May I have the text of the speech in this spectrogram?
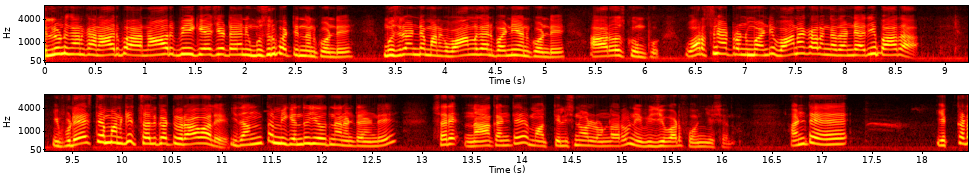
ఎల్లుండి కనుక నారు ఆ నారు బీకి వేసే టయానికి ముసురు పట్టింది అనుకోండి ముసురు అంటే మనకు వానలు కానీ పండి అనుకోండి ఆ రోజు కుంపు. వరుసనటువంటి బండి వానాకాలం కదండి అది బాధ. ఇప్పుడు వేస్తే మనకి చలికట్టు రావాలి. ఇదంతా మీకు ఎందుకు చెబుతున్నానంటే అండి సరే నాకంటే మాకు తెలిసిన వాళ్ళు ఉన్నారు నేను విజయవాడ ఫోన్ చేశాను. అంటే ఇక్కడ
